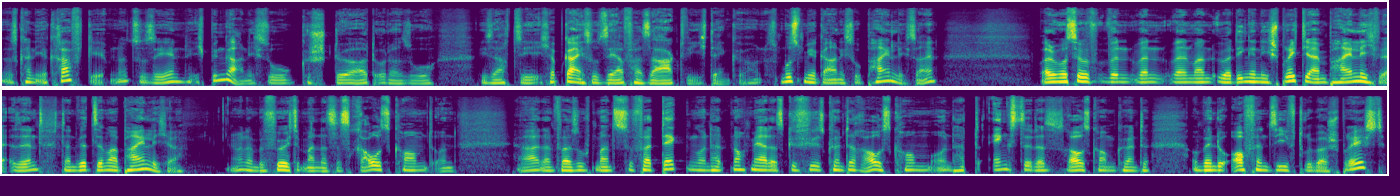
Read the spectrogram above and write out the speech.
das kann ihr Kraft geben, ne, zu sehen, ich bin gar nicht so gestört oder so, wie sagt sie, ich habe gar nicht so sehr versagt, wie ich denke. Und es muss mir gar nicht so peinlich sein. Weil du musst, wenn, wenn, wenn man über Dinge nicht spricht, die einem peinlich sind, dann wird es immer peinlicher. Ja, dann befürchtet man, dass es rauskommt und ja, dann versucht man es zu verdecken und hat noch mehr das Gefühl, es könnte rauskommen und hat Ängste, dass es rauskommen könnte. Und wenn du offensiv drüber sprichst,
